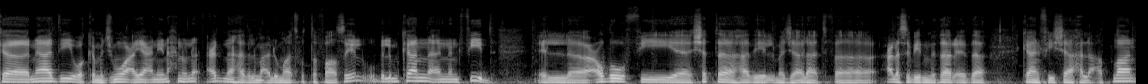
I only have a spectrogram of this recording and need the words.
كنادي وكمجموعة يعني نحن عندنا هذه المعلومات والتفاصيل وبالامكاننا أن نفيد العضو في شتى هذه المجالات. فعلى سبيل المثال إذا كان في شاحن عطلان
